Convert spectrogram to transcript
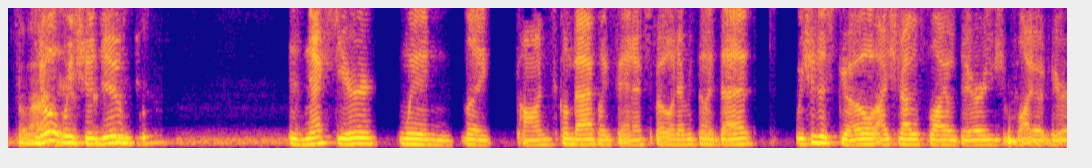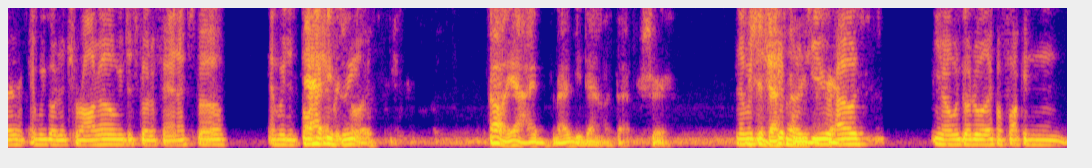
it's a lot. you know what we should do is next year when like cons come back, like Fan Expo and everything like that. We should just go. I should either fly out there. You should fly out here, and we go to Toronto. We just go to Fan Expo, and we just buy that'd every toy. Oh yeah, I'd, I'd be down with that for sure. Then we We just ship them to your house. You know, we go to like a fucking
